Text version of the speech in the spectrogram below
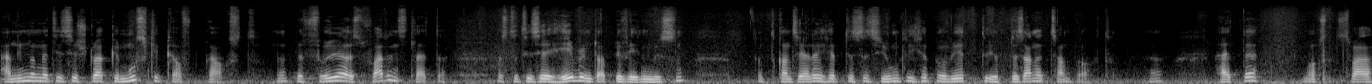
auch nicht mehr, diese starke Muskelkraft brauchst. Weil früher als Fahrdienstleiter hast du diese Hebeln dort bewegen müssen. Und ganz ehrlich, ich habe das als Jugendlicher probiert, ich habe das auch nicht zusammengebracht. Heute machst du zwei,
